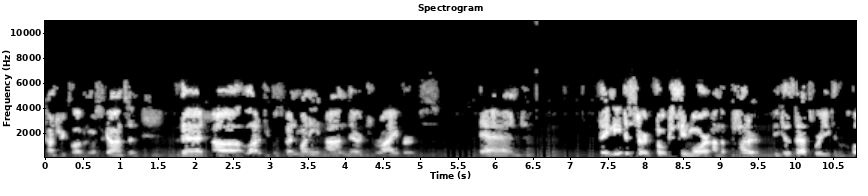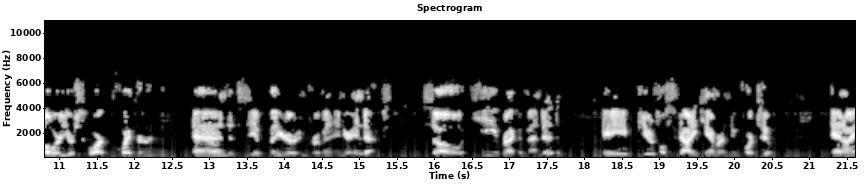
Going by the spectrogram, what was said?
Country Club in Wisconsin that uh, a lot of people spend money on their drivers. And they need to start focusing more on the putter because that's where you can lower your score quicker and see a bigger improvement in your index. So he recommended a beautiful Scotty Cameron Newport 2. And I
